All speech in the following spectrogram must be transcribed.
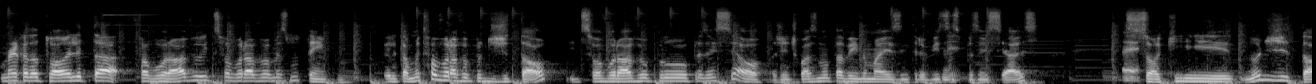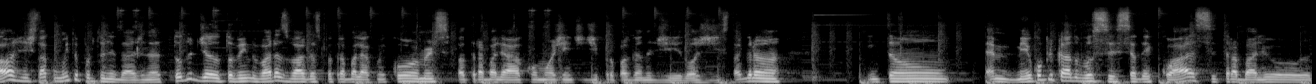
o mercado atual ele tá favorável e desfavorável ao mesmo tempo. Ele tá muito favorável pro digital e desfavorável pro presencial. A gente quase não tá vendo mais entrevistas Sim. presenciais. É. Só que no digital a gente tá com muita oportunidade, né? Todo dia eu tô vendo várias vagas para trabalhar com e-commerce, para trabalhar como agente de propaganda de loja de Instagram. Então, é meio complicado você se adequar a esse trabalho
